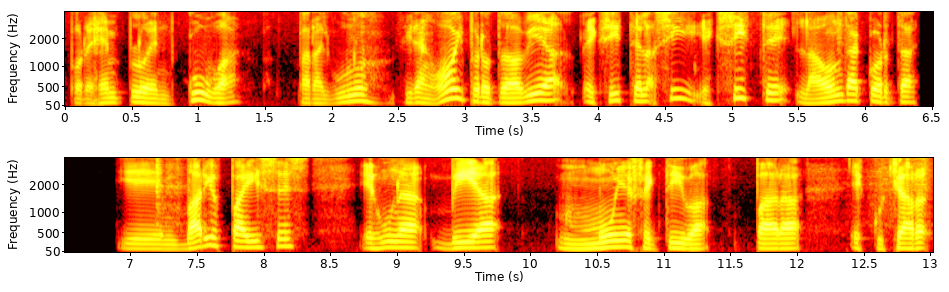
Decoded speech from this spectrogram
por ejemplo, en Cuba, para algunos dirán, hoy, pero todavía existe la... Sí, existe la onda corta y en varios países es una vía muy efectiva para escuchar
